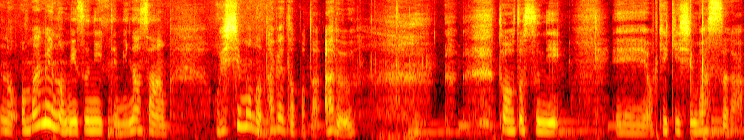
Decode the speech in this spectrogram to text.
のお豆の水煮って皆さん美味しいもの食べたことある？唐突に、えー、お聞きしますが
